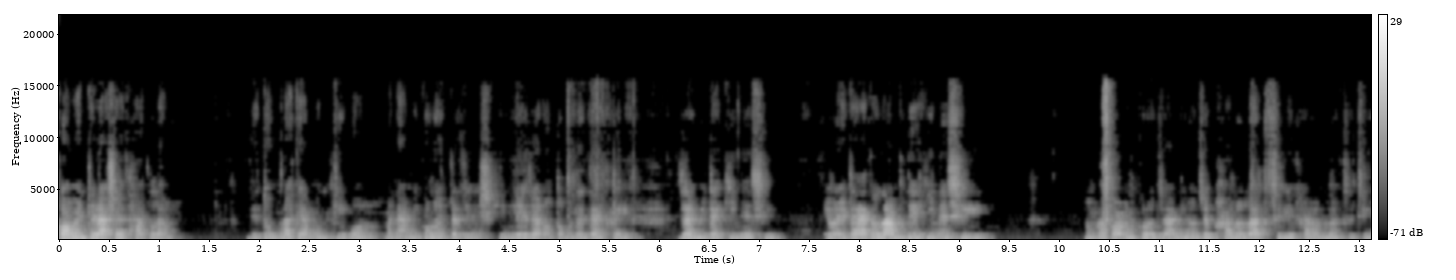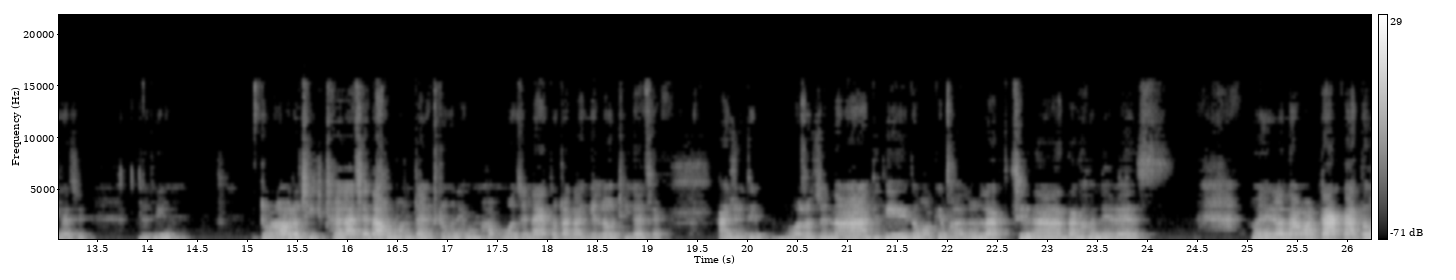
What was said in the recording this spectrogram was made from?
কমেন্টের আশায় থাকলাম যে তোমরা কেমন কি বলো। মানে আমি কোনো একটা জিনিস কিনলে যেন তোমাদের দেখাই যে আমি এটা কিনেছি। এবার এটা এত দাম দিয়ে কিনেছি, তোমরা কমেন্ট করে জানিও যে ভালো লাগছে কি খারাপ লাগছে, ঠিক আছে? যদি তোমরা হলো ঠিকঠাক আছে, তাও মনটা একটুখানি ভাববো যে না, এত টাকা গেলেও ঠিক আছে। আর যদি বলো যে না, দিদি, তোমাকে ভালো লাগছে না, তাহলে ব্যাস। হয়ে গেল, আমার টাকা তো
